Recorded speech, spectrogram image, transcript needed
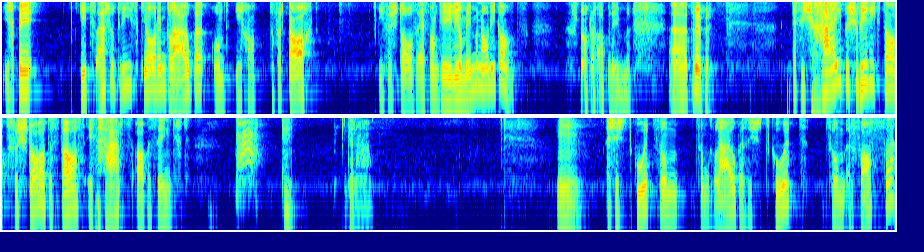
Ich bin jetzt auch schon 30 Jahre im Glauben und ich habe den Verdacht, ich verstehe das Evangelium immer noch nicht ganz. Schnorre aber immer äh, drüber. Es ist kein schwierig, da zu verstehen, dass das ins Herz sinkt. genau. Mm. Es ist zu gut zum, zum Glauben, es ist zu gut zum Erfassen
